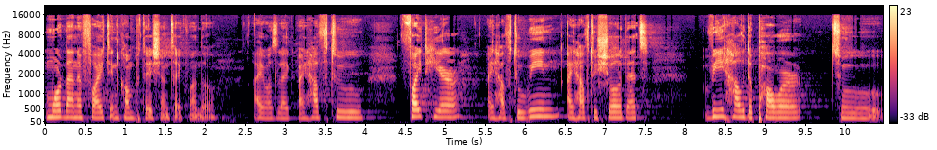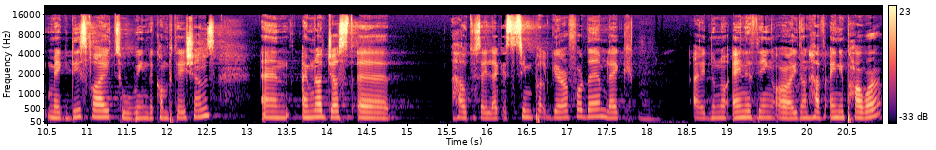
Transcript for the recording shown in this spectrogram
more than a fight in competition taekwondo. I was like, I have to fight here. I have to win. I have to show that we have the power to make this fight to win the competitions. And I'm not just a how to say like a simple girl for them. Like mm. I don't know anything or I don't have any power.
